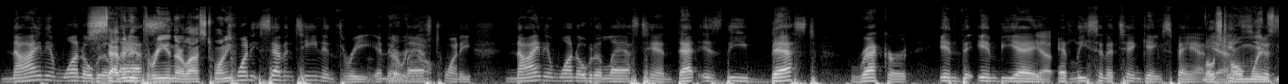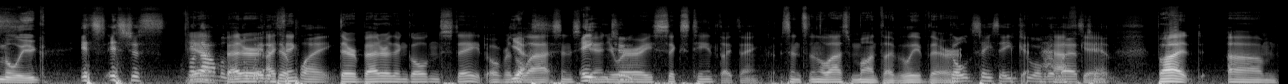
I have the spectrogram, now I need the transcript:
9 and 1 over Seven the last and three in their last twenty. 20 17 and 3 in their last go. 20, 9 and 1 over the last 10. That is the best record in the NBA Yep. at least in a 10 game span. Most It's home wins just- in the league. It's it's just phenomenal better. the I they're think playing. they're better than Golden State over Yes. the last since Eight. January 16th. I think since in the last month, I believe they're. Golden State's 8 like 2 over the last game. 10. But um,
